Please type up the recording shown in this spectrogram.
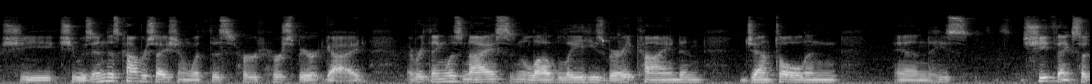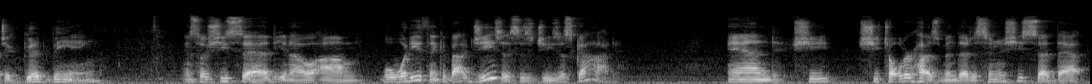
she she was in this conversation with this her her spirit guide, everything was nice and lovely. He's very kind and gentle and and he's she thinks such a good being. And so she said, you know, um, well, what do you think about Jesus? Is Jesus God? And she she told her husband that as soon as she said that,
